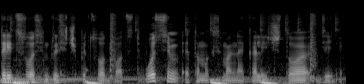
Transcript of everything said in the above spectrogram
38 528 это максимальное количество денег.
